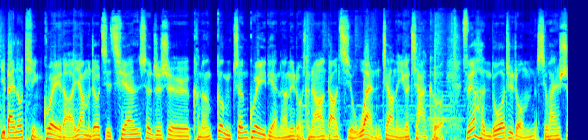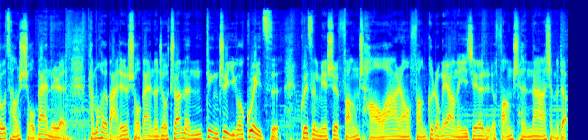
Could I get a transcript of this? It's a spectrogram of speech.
一般都挺贵的，要么就几千，甚至是可能更珍贵一点的那种，可能要到几万这样的一个价格。所以很多这种喜欢收藏手办的人，他们会把这个手办呢就专门定制一个柜子，柜子里面是防潮啊，然后防各种各样的一些防尘啊什么的，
